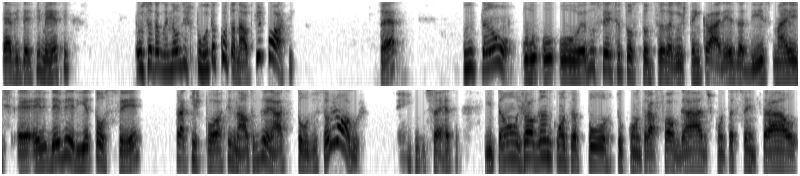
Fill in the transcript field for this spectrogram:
evidentemente, o Santa Cruz não disputa contra o Náutico Esporte. Certo? Então, o, o, o, eu não sei se o torcedor do Santa Cruz tem clareza disso, mas é, ele deveria torcer para que Esporte e Náutico ganhasse todos os seus jogos. Sim. Certo? Então, jogando contra Porto, contra Afogados, contra Central,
